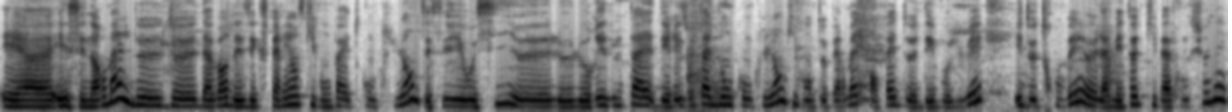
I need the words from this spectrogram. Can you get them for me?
Et, euh, et c'est normal de d'avoir des expériences qui vont pas être concluantes. Et c'est aussi euh, le, le, résultat des résultats non concluants qui vont te permettre en fait d'évoluer et de trouver euh, la méthode qui va fonctionner.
